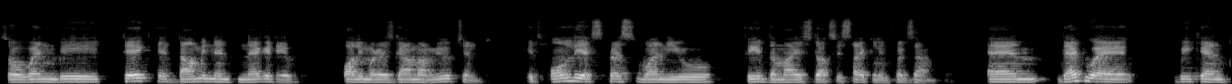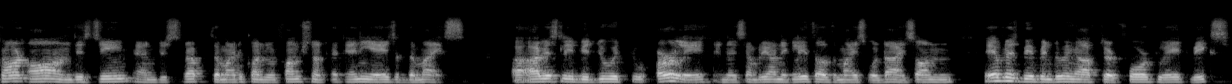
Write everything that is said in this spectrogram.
So when we take a dominant negative polymerase gamma mutant, it's only expressed when you feed the mice doxycycline, for example. And that way, we can turn on this gene and disrupt the mitochondrial function at any age of the mice. Uh, obviously, if we do it too early in this embryonic lethal, the mice will die. So, on average, we've been doing after four to eight weeks,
